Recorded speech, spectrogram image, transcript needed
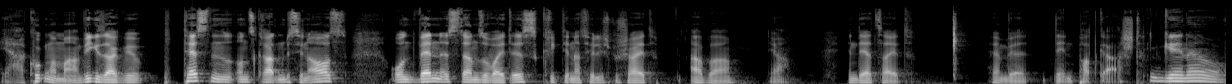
ja, gucken wir mal. Wie gesagt, wir testen uns gerade ein bisschen aus und wenn es dann soweit ist, kriegt ihr natürlich Bescheid. Aber ja, in der Zeit hören wir den Podcast. Genau.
